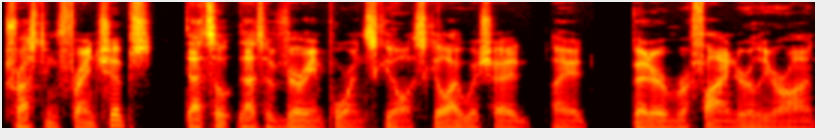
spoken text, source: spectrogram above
trusting friendships, that's a, that's a very important skill, a skill I wish I had, I had better refined earlier on.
